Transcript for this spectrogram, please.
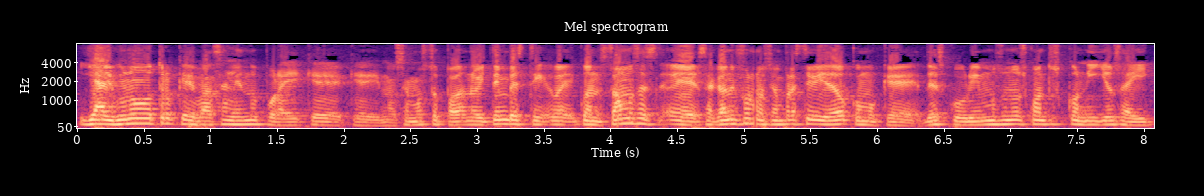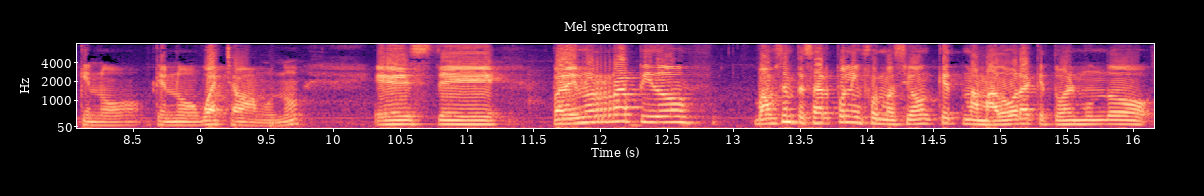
Y alguno otro que va saliendo por ahí que, que nos hemos topado. Ahorita investi- eh, cuando estábamos eh, sacando información para este video, como que descubrimos unos cuantos conillos ahí que no, que no guachábamos, ¿no? Este, para irnos rápido, vamos a empezar por la información que mamadora que todo el mundo,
